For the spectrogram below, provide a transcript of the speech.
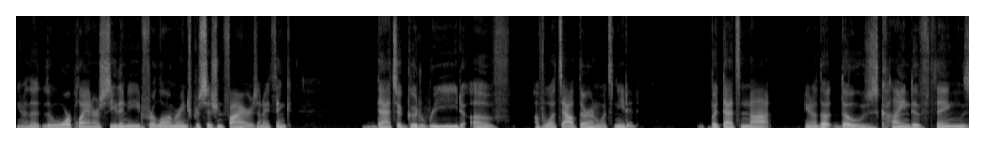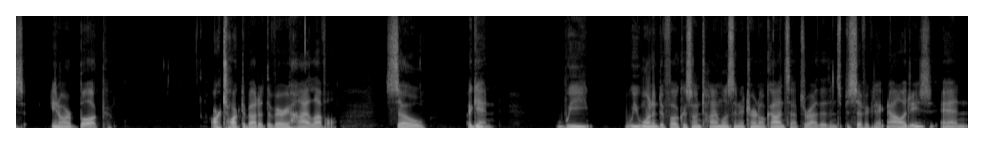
you know the, the war planners see the need for long range precision fires. And i think that's a good read of of what's out there and what's needed. But that's not you know th- those kind of things in our book are talked about at the very high level so again we we wanted to focus on timeless and eternal concepts rather than specific technologies. And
